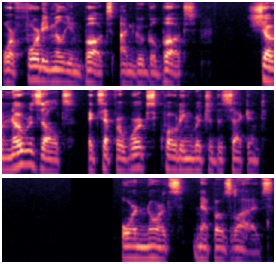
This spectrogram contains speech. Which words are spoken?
or 40 million books on Google Books show no results except for works quoting Richard II or North's Nepos' Lives.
